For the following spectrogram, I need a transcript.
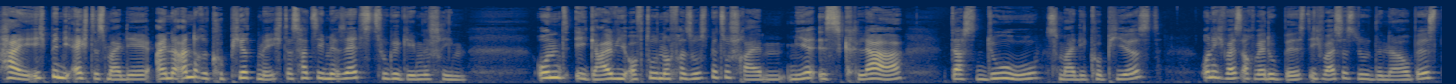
Hi, ich bin die echte Smiley. Eine andere kopiert mich. Das hat sie mir selbst zugegeben geschrieben. Und egal wie oft du noch versuchst mir zu schreiben, mir ist klar, dass du Smiley kopierst. Und ich weiß auch, wer du bist. Ich weiß, dass du The Now bist.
